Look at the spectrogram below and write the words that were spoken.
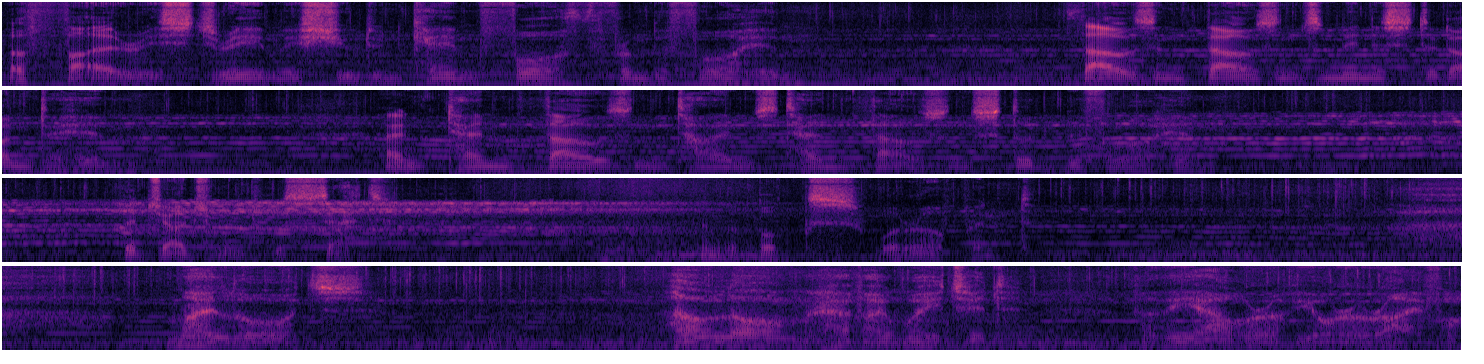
A fiery stream issued and came forth from before him. Thousand thousands ministered unto him, and ten thousand times ten thousand stood before him. The judgment was set, and the books were opened. My lords, how long have I waited for the hour of your arrival?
